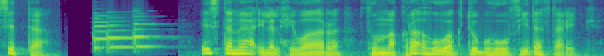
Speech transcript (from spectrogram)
ستة استمع إلى الحوار ثم اقرأه واكتبه في دفترك.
